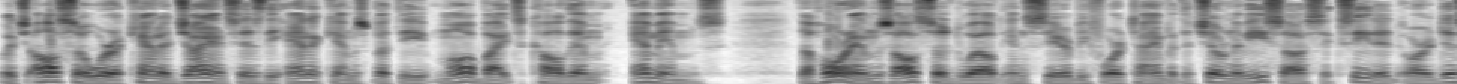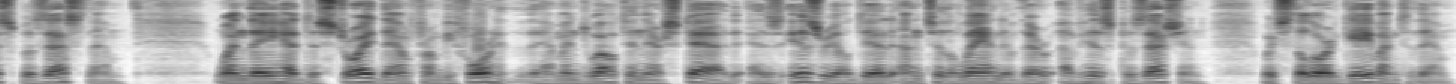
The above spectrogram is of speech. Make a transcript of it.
which also were accounted giants as the Anakims, but the Moabites call them Emims. The Horims also dwelt in Seir before time, but the children of Esau succeeded or dispossessed them when they had destroyed them from before them and dwelt in their stead, as Israel did unto the land of their of his possession, which the Lord gave unto them.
